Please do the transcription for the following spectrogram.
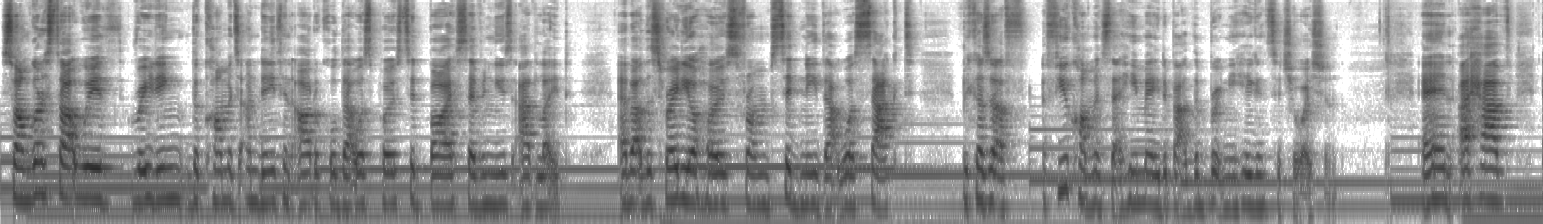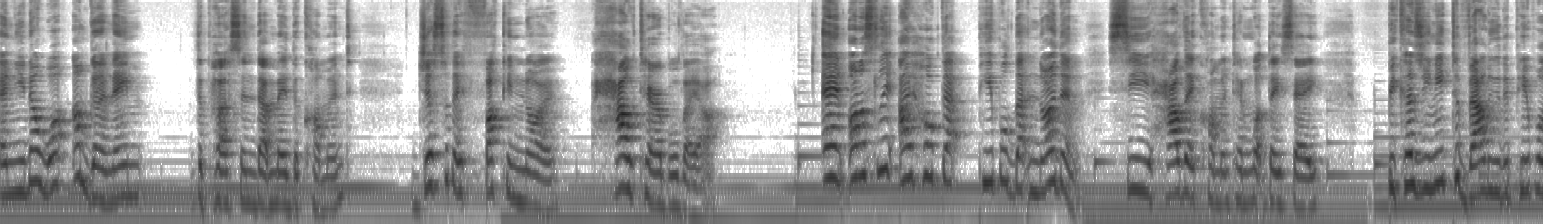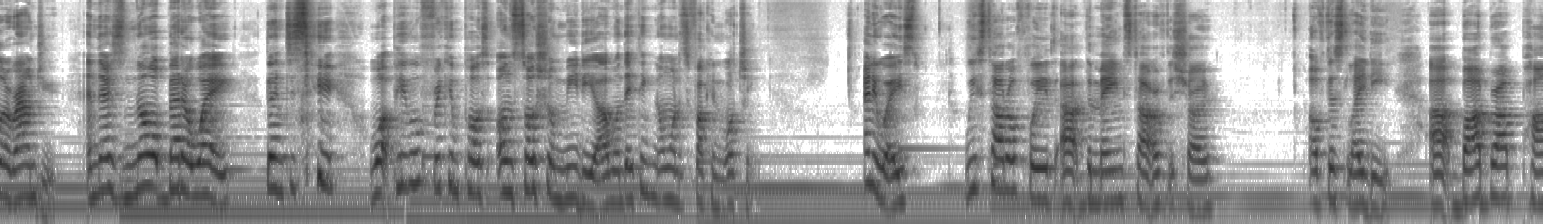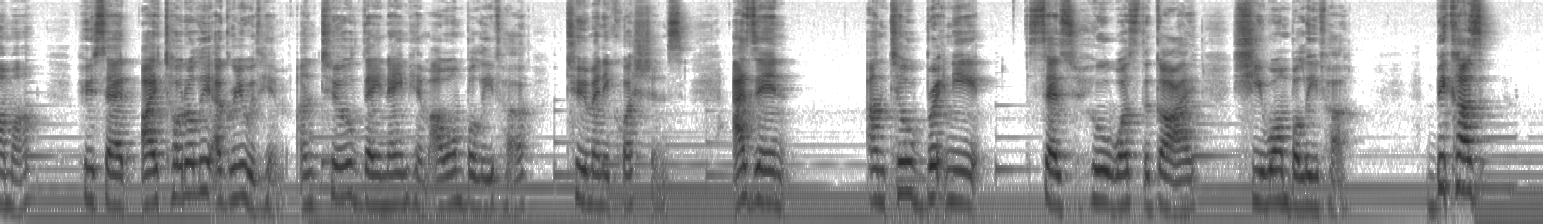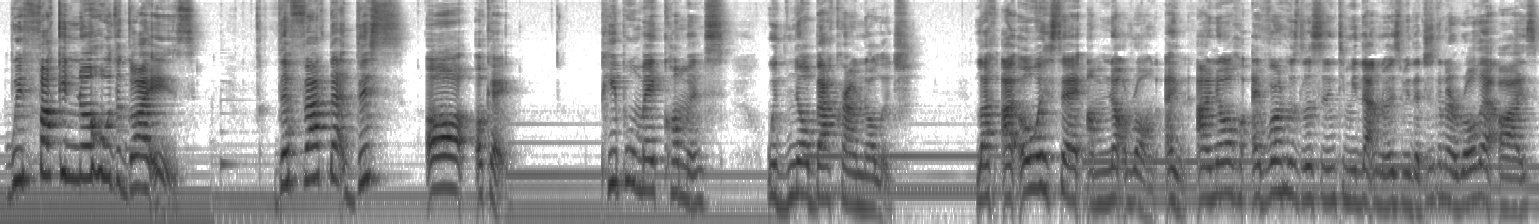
So I'm going to start with reading the comments underneath an article that was posted by 7 News Adelaide about this radio host from Sydney that was sacked because of a few comments that he made about the Brittany Higgins situation. And I have, and you know what? I'm gonna name the person that made the comment just so they fucking know how terrible they are. And honestly, I hope that people that know them see how they comment and what they say because you need to value the people around you. And there's no better way than to see what people freaking post on social media when they think no one is fucking watching. Anyways, we start off with uh, the main star of the show, of this lady, uh, Barbara Palmer, who said, I totally agree with him. Until they name him, I won't believe her. Too many questions. As in, until Brittany says who was the guy, she won't believe her. Because we fucking know who the guy is the fact that this are okay people make comments with no background knowledge. Like i always say i'm not wrong. And I, I know everyone who's listening to me that knows me they're just gonna roll their eyes.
